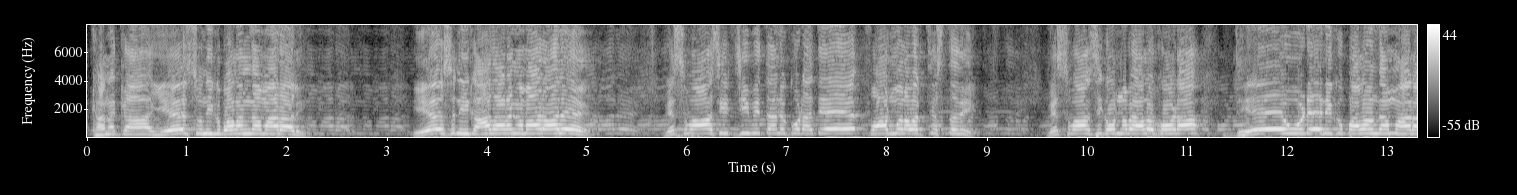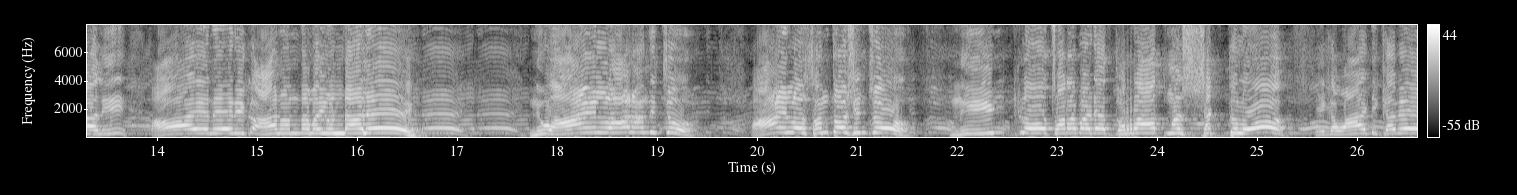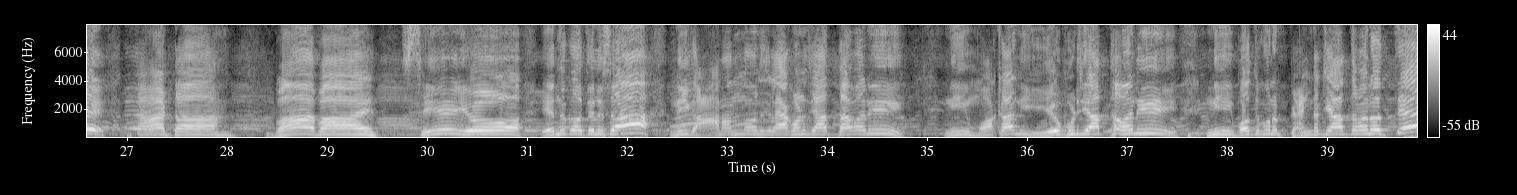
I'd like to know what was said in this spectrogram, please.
కనుక ఏసు నీకు బలంగా మారాలి. ఏసు నీకు ఆధారంగా మారాలి. విశ్వాసి జీవితానికి కూడా అదే ఫార్ములా వర్తిస్తుంది. విశ్వాసిగా ఉన్న వాళ్ళు కూడా దేవుడే నీకు బలంగా మారాలి. ఆయనే నీకు ఆనందమై ఉండాలి. నువ్వు ఆయనలో ఆనందించు. ఆయనలో సంతోషించు. నీ ఇంట్లో చొరబడే దురాత్మ శక్తులు ఇక వాటికవే టాటా బాయ్ సేయో ఎందుకో తెలుసా? నీకు ఆనందం లేకుండా చేద్దామని నీ ముఖాన్ని ఏపుడు చేద్దామని నీ బతుకును పెంట చేద్దామని వస్తే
